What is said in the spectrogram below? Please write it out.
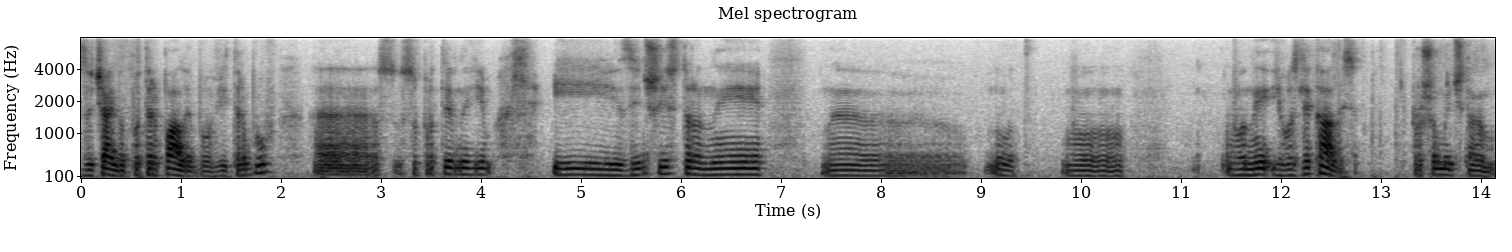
звичайно, потерпали, бо вітер був е, супротивний їм. І з іншої сторони, е, ну, от, во- вони його злякалися. Про що ми читаємо?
